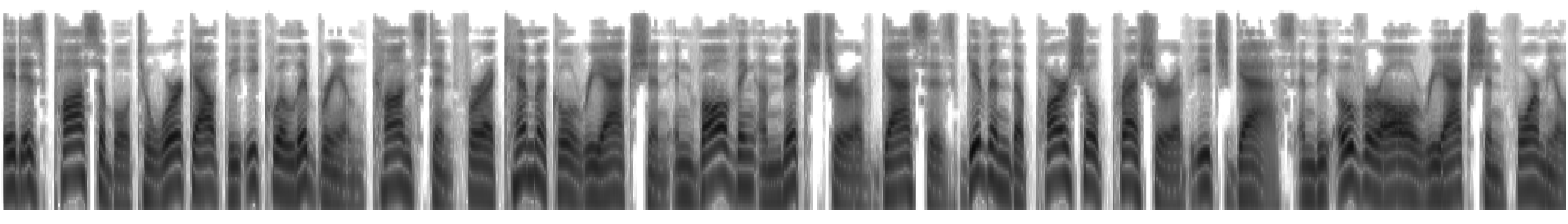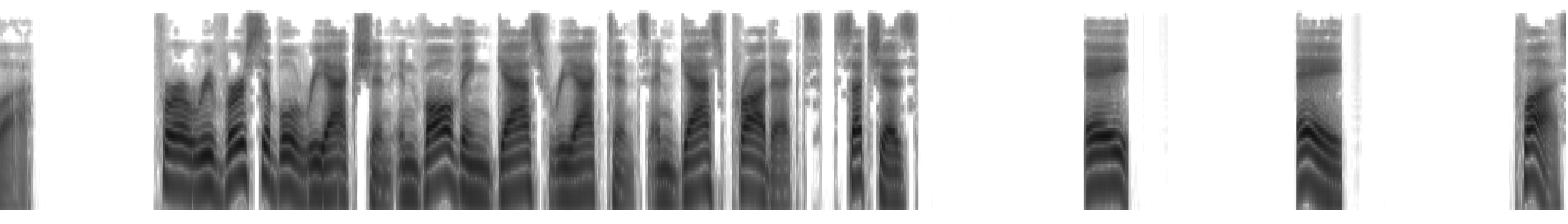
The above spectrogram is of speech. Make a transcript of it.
It is possible to work out the equilibrium constant for a chemical reaction involving a mixture of gases given the partial pressure of each gas and the overall reaction formula. For a reversible reaction involving gas reactants and gas products, such as A A plus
